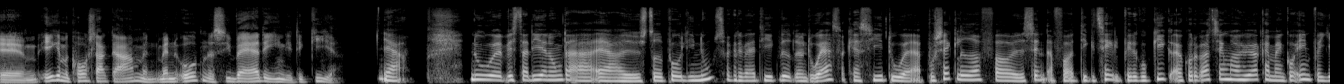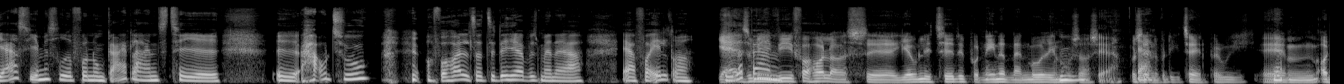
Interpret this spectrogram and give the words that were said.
Øh, ikke med korslagte arme, men, men åben og sige, hvad er det egentlig, det giver? Ja. Nu, øh, hvis der lige er nogen, der er øh, stået på lige nu, så kan det være, at de ikke ved, hvem du er. Så kan jeg sige, at du er projektleder for øh, Center for Digital Pædagogik, og jeg kunne da godt tænke mig at høre, kan man gå ind på jeres hjemmeside og få nogle guidelines til uh, how to og forholde sig til det her, hvis man er, er forældre Ja, altså vi, vi forholder os øh, jævnligt til det på den ene eller den anden måde inde mm. hos os, ja, på Center ja. for Digital Pædagogik. Ja. Øhm, og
